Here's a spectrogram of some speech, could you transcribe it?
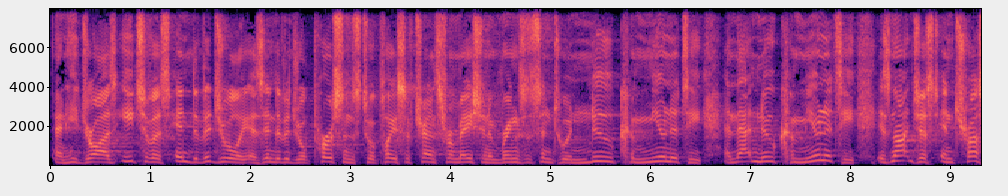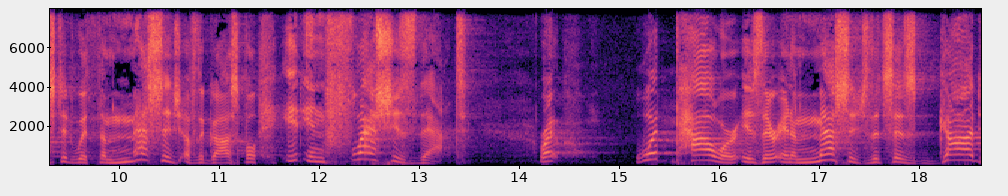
And he draws each of us individually as individual persons to a place of transformation and brings us into a new community. And that new community is not just entrusted with the message of the gospel, it enfleshes that. Right? What power is there in a message that says God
